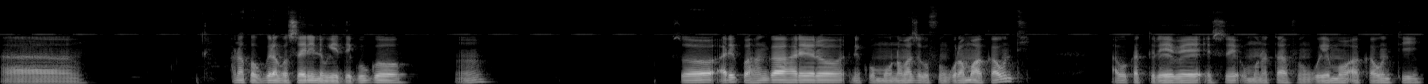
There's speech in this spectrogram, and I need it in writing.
Ah, hano bakubwira ngo with google ah. so ariko ahangaha rero ni ku muntu umaze gufunguramo account ahubwo turebe ese umuntu atafunguyemo akawunti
